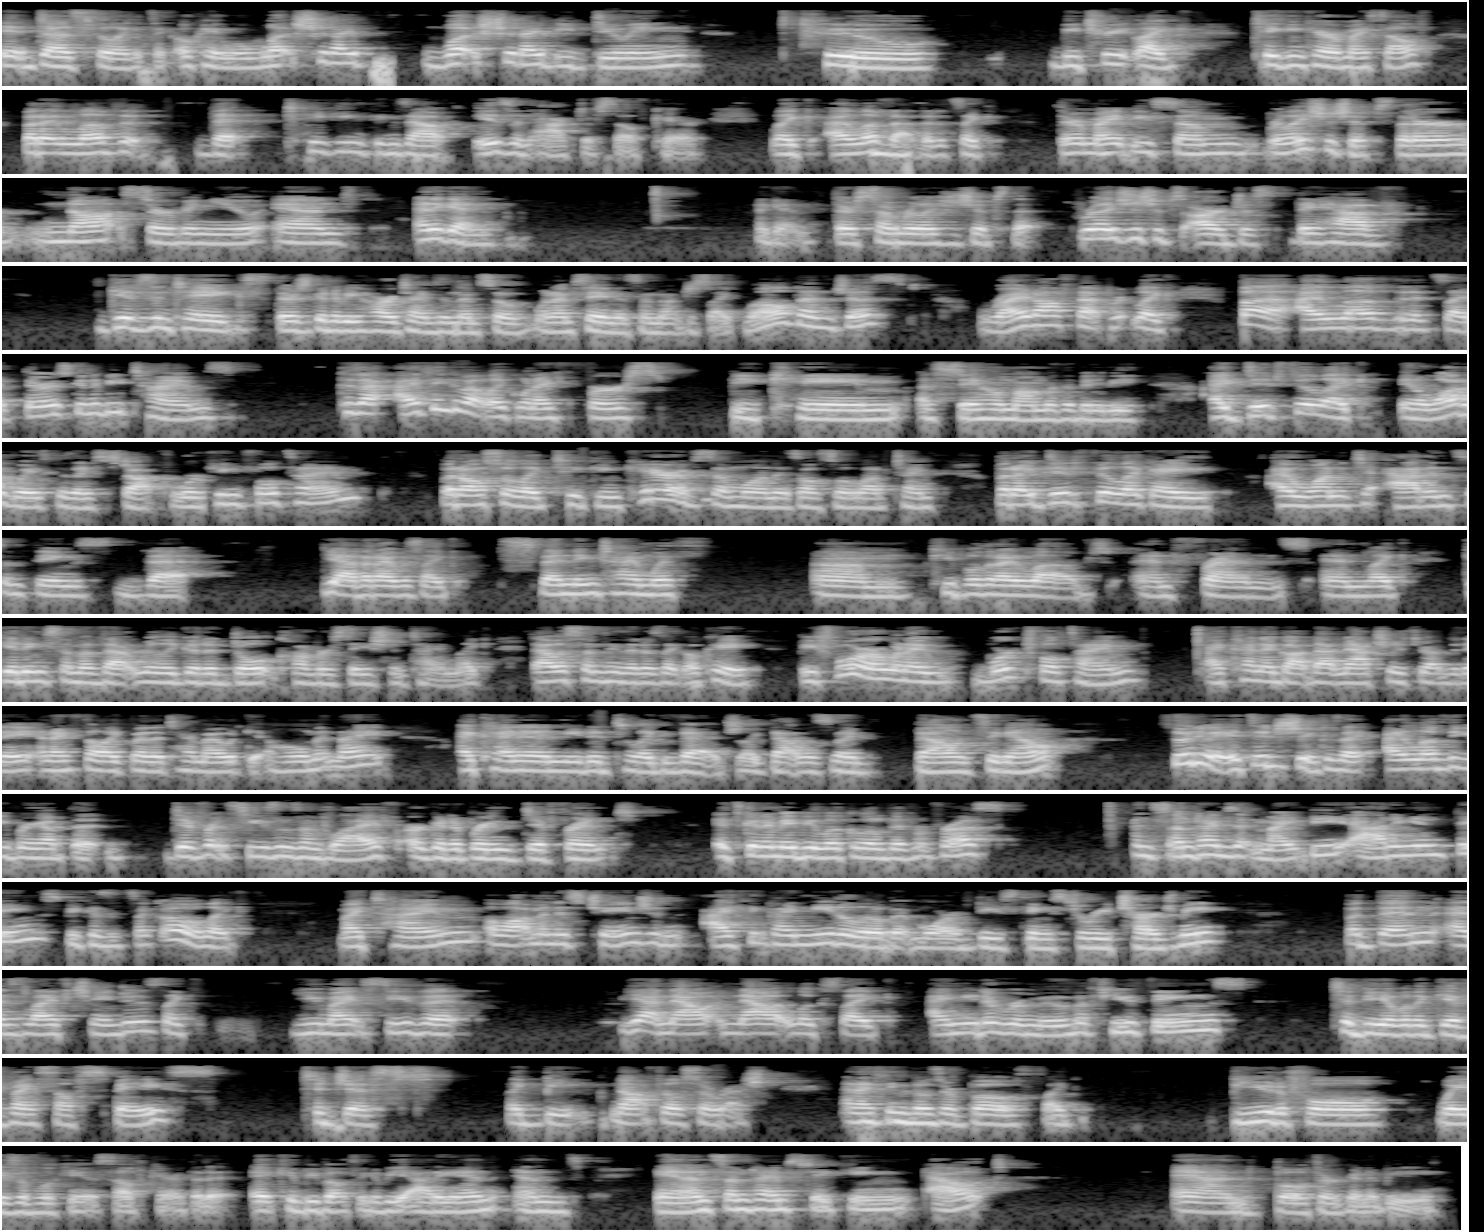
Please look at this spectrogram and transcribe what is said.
It does feel like it's like, okay, well, what should I, what should I be doing to be treat like taking care of myself? But I love that that taking things out is an act of self care. Like I love mm-hmm. that that it's like there might be some relationships that are not serving you and and again, again, there's some relationships that relationships are just they have gives and takes. There's going to be hard times in them. So when I'm saying this, I'm not just like, well, then just write off that per-. like. But I love that it's like there's going to be times because I, I think about like when I first became a stay home mom with a baby. I did feel like in a lot of ways because I stopped working full time, but also like taking care of someone is also a lot of time. But I did feel like I I wanted to add in some things that yeah, that I was like spending time with um, people that I loved and friends and like getting some of that really good adult conversation time. Like that was something that I was like, okay, before when I worked full time, I kind of got that naturally throughout the day. And I felt like by the time I would get home at night, I kind of needed to like veg. Like that was like balancing out. So anyway, it's interesting because I, I love that you bring up that different seasons of life are going to bring different, it's going to maybe look a little different for us. And sometimes it might be adding in things because it's like, oh, like my time allotment has changed and I think I need a little bit more of these things to recharge me. But then as life changes, like you might see that yeah, now now it looks like I need to remove a few things to be able to give myself space to just like be, not feel so rushed. And I think mm-hmm. those are both like beautiful ways of looking at self-care that it, it can be both it can be adding in and and sometimes taking out and both are going to be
